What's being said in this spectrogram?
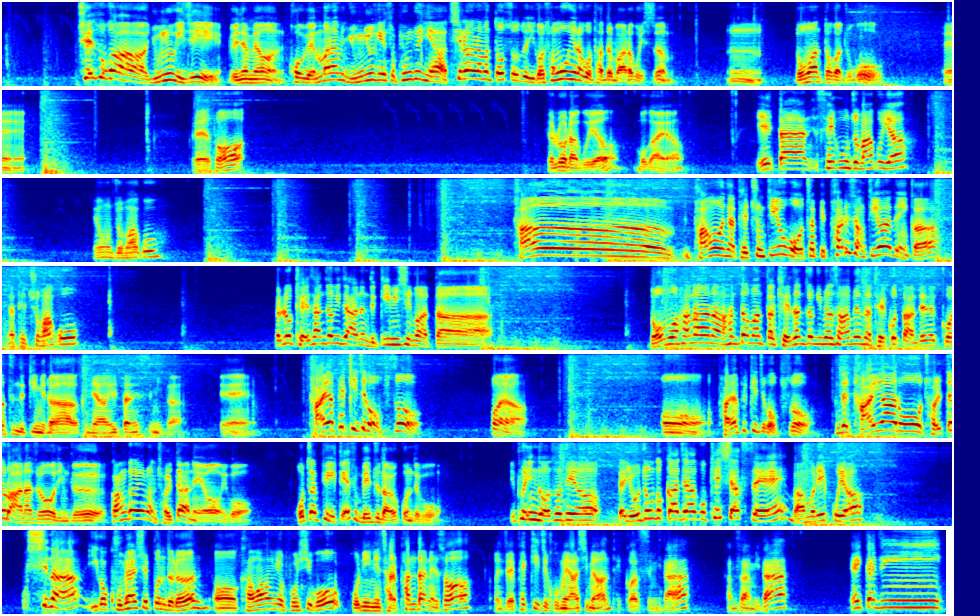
최소가 66이지. 왜냐면 거의 웬만하면 66에서 평균이야. 7 하나만 떴어도 이거 성공이라고 다들 말하고 있음. 음. 너무 안 떠가지고. 예. 그래서 별로라고요. 뭐가요? 일단 세공 좀 하고요. 세공 좀 하고 다음 방어 그냥 대충 띄우고 어차피 8 이상 띄워야 되니까 그냥 대충 하고 별로 계산적이지 않은 느낌이신 것 같다. 너무 하나하나 한 땀 한 땀 계산적이면서 하면은 될 것도 안 될 것 같은 느낌이라 그냥 일단 했습니다. 예. 다이아 패키지가 없어. 뭐야. 어, 다이아 패키지가 없어. 근데 다이아로 절대로 안 하죠, 님들. 깡다이로는 절대 안 해요, 이거. 어차피 계속 매주 나올 건데, 뭐. 이프님도 어서오세요. 자, 요 정도까지 하고 캐시 학세 마무리 했고요 혹시나 이거 구매하실 분들은, 어, 강화 확률 보시고 본인이 잘 판단해서 이제 패키지 구매하시면 될 것 같습니다. 감사합니다. 여기까지!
